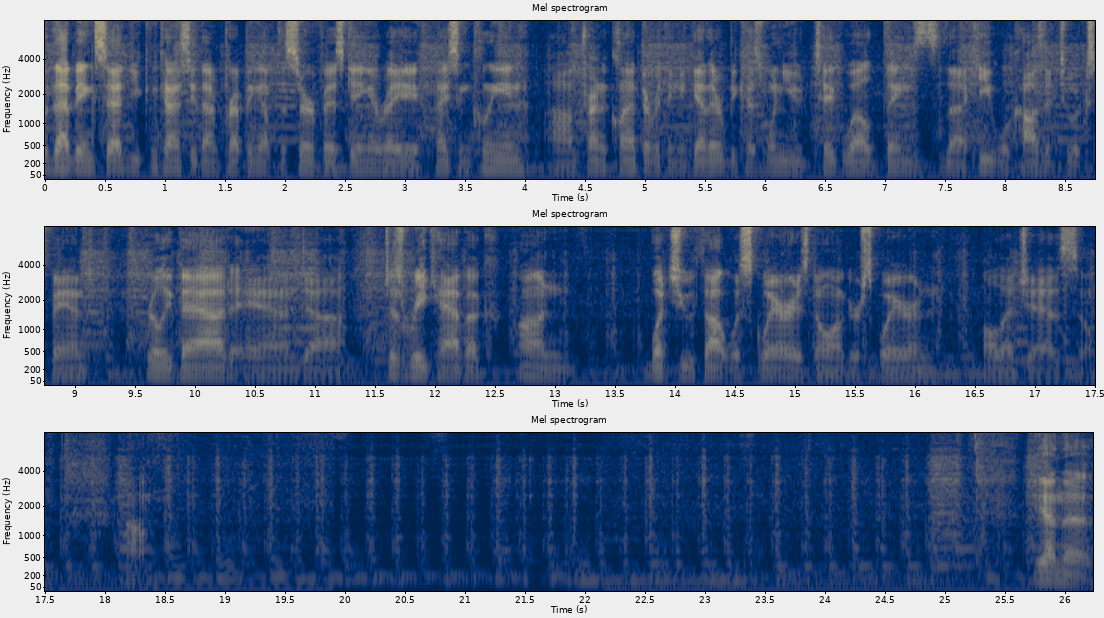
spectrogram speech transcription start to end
with that being said, you can kind of see that I'm prepping up the surface, getting it ready nice and clean. I'm trying to clamp everything together because when you TIG weld things, the heat will cause it to expand really bad and uh, just wreak havoc on what you thought was square is no longer square and all that jazz. So, um, Yeah, and the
